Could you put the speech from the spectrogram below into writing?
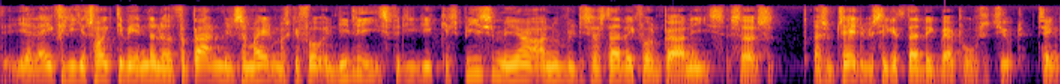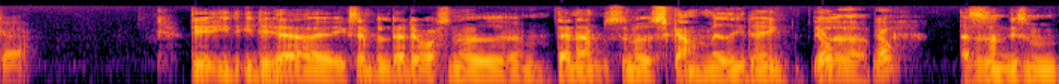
det, eller ikke fordi, jeg tror ikke, det vil ændre noget, for børn vil som regel måske få en lille is, fordi de ikke kan spise mere, og nu vil de så stadigvæk få en børneis, så, så resultatet vil sikkert stadigvæk være positivt, tænker jeg det, i, i det her øh, eksempel, der er det jo også noget, øh, der er nærmest sådan noget skam med i det, ikke? Jo, Eller, jo. Altså sådan ligesom,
